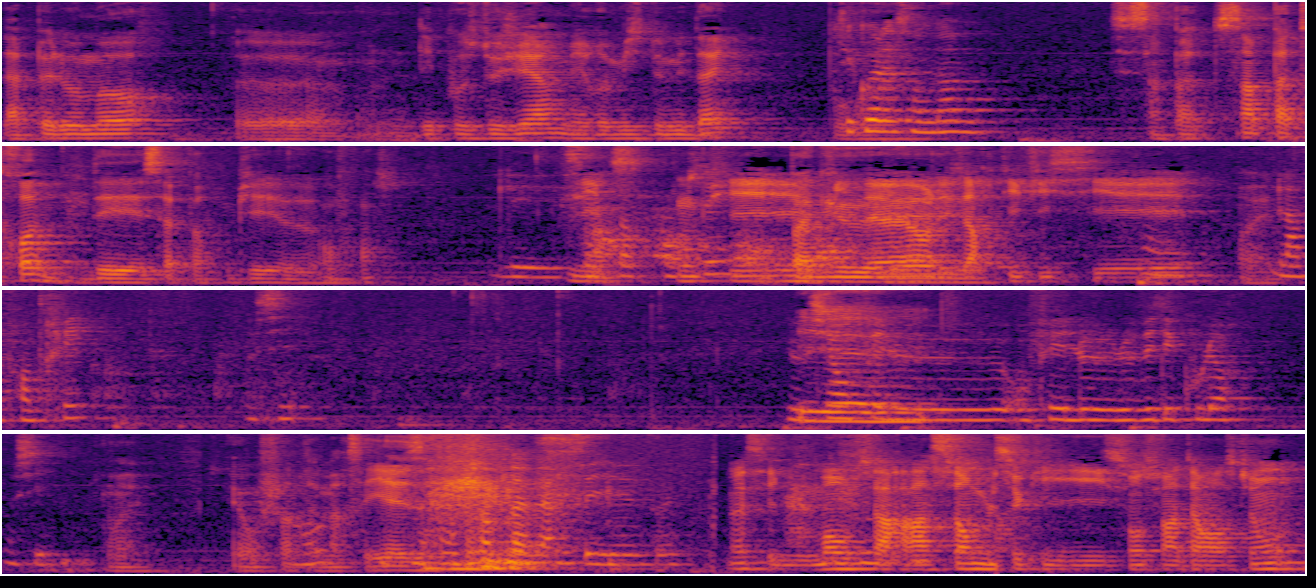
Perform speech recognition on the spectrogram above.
l'appel aux morts, euh, dépose de germes et remise de médailles. C'est quoi la Sainte-Barbe C'est Saint Patronne des sapeurs-pompiers euh, en France. Les sapeurs-pompiers, les mineurs, les artificiers. L'infanterie aussi. Et aussi, on, fait le, on fait le lever des couleurs aussi. Ouais. Et on chante la Marseillaise. On chante la Marseillaise, ouais. c'est le moment où ça rassemble ceux qui sont sur intervention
